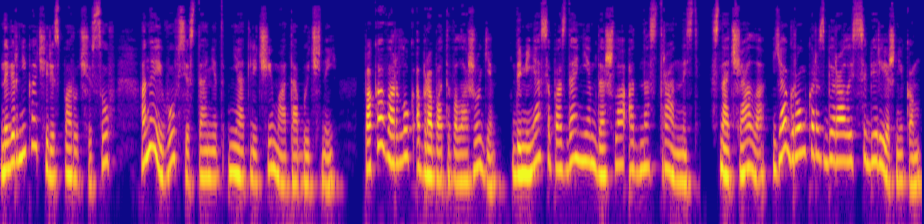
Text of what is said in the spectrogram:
Наверняка через пару часов она и вовсе станет неотличима от обычной. Пока Варлок обрабатывал ожоги, до меня с опозданием дошла одна странность. Сначала я громко разбиралась с обережником,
